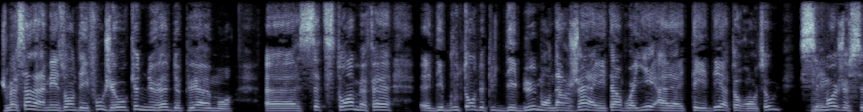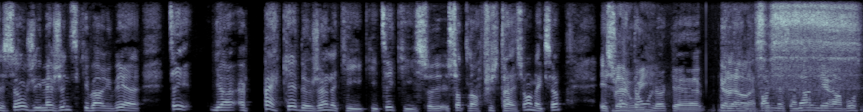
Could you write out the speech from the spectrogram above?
Je me sens dans la maison des fous. J'ai aucune nouvelle depuis un mois. Euh, cette histoire me fait euh, des boutons depuis le début. Mon argent a été envoyé à TD à Toronto. Si Mais- moi je sais ça, j'imagine ce qui va arriver. À, tu sais, il y a un paquet de gens là, qui, qui, tu sais, qui sortent leur frustration avec ça. Et souhaitons Ben oui. là, que, que Non, la, Banque nationale les rembourse.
